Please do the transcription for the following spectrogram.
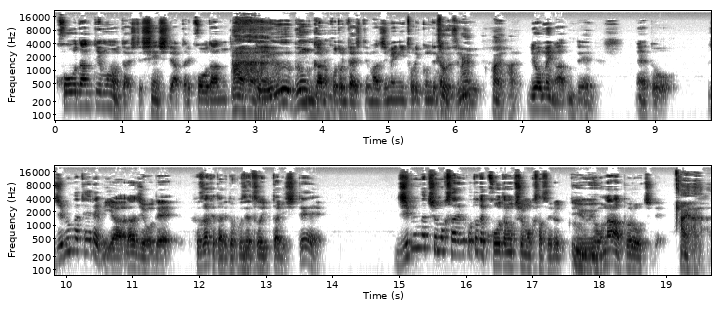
講談というものに対して真摯であったり、講談ってはいう文化のことに対して真面目に取り組んでたっていう。両面があって、うえっ、と、自分がテレビやラジオでふざけたり毒舌を言ったりして、自分が注目されることで講談を注目させるっていうようなアプローチで。はいはいは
